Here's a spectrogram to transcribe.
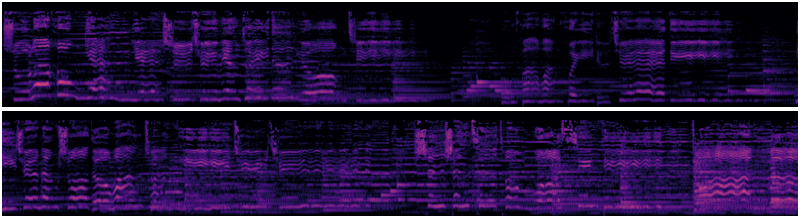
输了红颜，也失去面对的勇气。无法挽回的决定，你却能说得婉转一句句，深深刺痛我心底，断了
